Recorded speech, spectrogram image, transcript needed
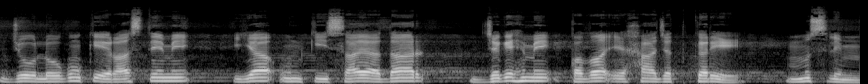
جو لوگوں کے راستے میں یا ان کی سایہ دار جگہ میں قضاء حاجت کرے مسلم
